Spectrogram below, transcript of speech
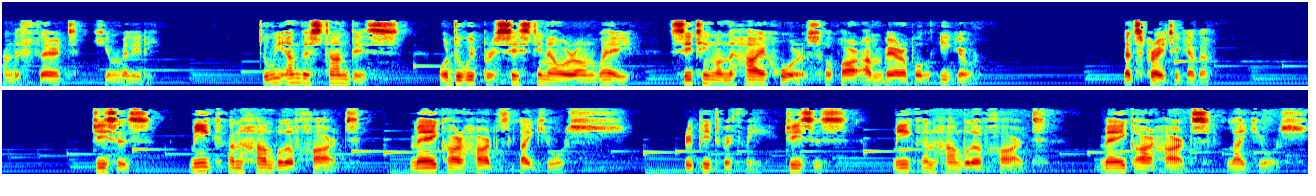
and the third humility. Do we understand this, or do we persist in our own way, sitting on the high horse of our unbearable ego? Let's pray together. Jesus, meek and humble of heart, make our hearts like yours. Repeat with me. Jesus, meek and humble of heart, make our hearts like yours.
